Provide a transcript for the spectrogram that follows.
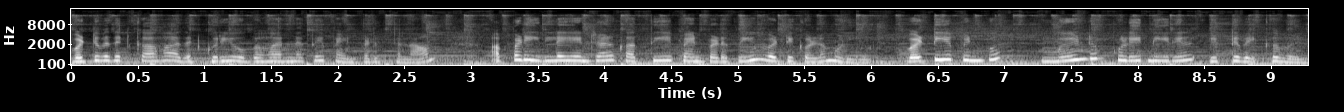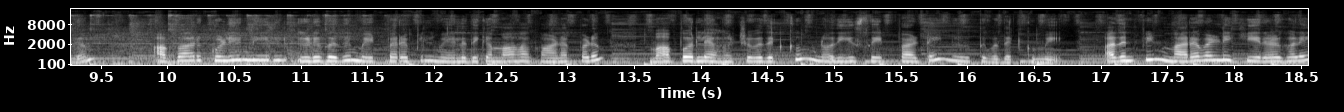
வெட்டுவதற்காக அதற்குரிய உபகரணத்தை பயன்படுத்தலாம். அப்படி இல்லை என்றால் கத்தியை பயன்படுத்தியும் வெட்டிக்கொள்ள முடியும். வெட்டிய பின்பும் மீண்டும் குளிர்நீரில் இட்டு வைக்க வேண்டும். அவ்வாறு குளிர்நீரில் இடுவது மேற்பரப்பில் மேலதிகமாக காணப்படும் மாப்பொருளை அகற்றுவதற்கும் நொதிய செயற்பாட்டை நிறுத்துவதற்குமே. அதன்பின் மரவள்ளி கீரல்களை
